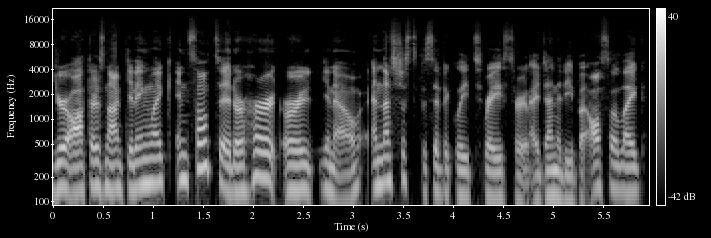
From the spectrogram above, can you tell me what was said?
your author's not getting like insulted or hurt or you know and that's just specifically to race or identity but also like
